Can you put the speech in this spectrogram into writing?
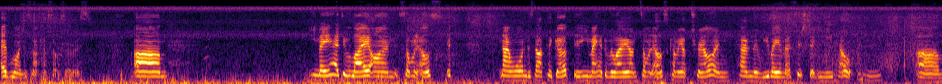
everyone does not have cell service. Um, you may have to rely on someone else if 911 does not pick up. then You might have to rely on someone else coming up trail and having to relay a message that you need help. Um,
